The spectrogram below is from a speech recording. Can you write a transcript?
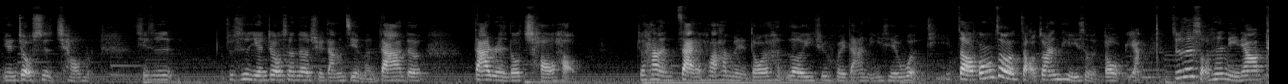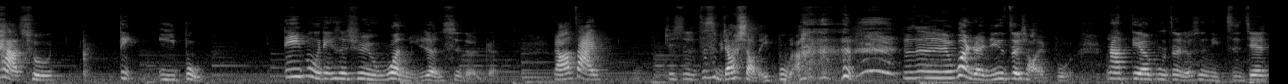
研究室敲门。其实就是研究生的学长姐们，大家的大家人都超好，就他们在的话，他们也都会很乐意去回答你一些问题。找工作、找专题什么都一样，就是首先你一定要踏出第一步。第一步一定是去问你认识的人，然后再就是这是比较小的一步啦，就是问人已经是最小的一步。那第二步，这就是你直接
